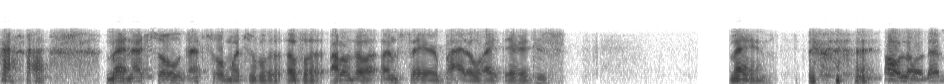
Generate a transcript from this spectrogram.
man, that's so that's so much of a of a I don't know an unfair battle right there. It just man. oh no, that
